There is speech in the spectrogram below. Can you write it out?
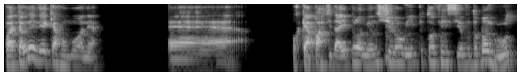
Foi até o Nenê que arrumou, né? É... Porque a partir daí, pelo menos, tirou o ímpeto ofensivo do Bangu.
